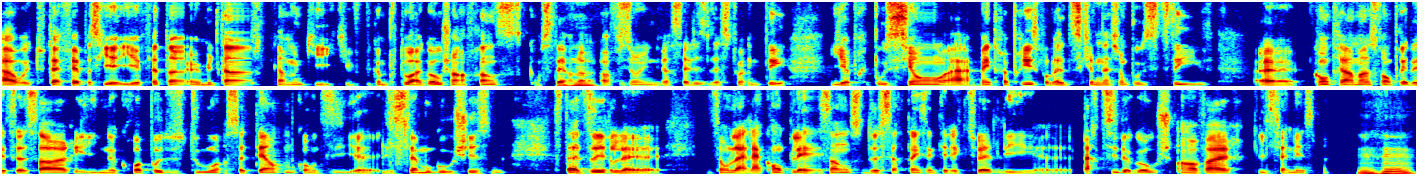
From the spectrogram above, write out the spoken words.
Ah oui, tout à fait, parce qu'il a, a fait un, un militantisme quand même qui, qui est vu comme plutôt à gauche en France, considérant Mhm. leur, vision universaliste de la citoyenneté. Il a pris position à maintes reprises pour la discrimination positive. Euh, contrairement à son prédécesseur, il ne croit pas du tout en ce terme qu'on dit euh, l'islamo-gauchisme, c'est-à-dire le, disons, la, la complaisance de certains intellectuels et euh, partis de gauche envers l'islamisme. Mhm.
